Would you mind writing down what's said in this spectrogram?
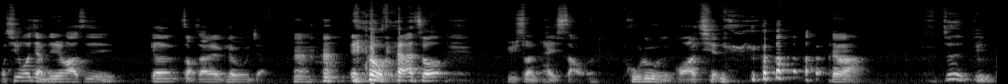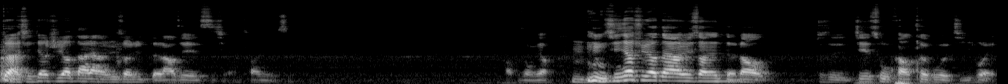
我其实我讲这句话是跟早上那个客户讲，嗯，因为我跟他说预算太少了，铺路很花钱，对吧？就是对啊，行销需要大量的预算去得到这件事情，发生什么事？好不重要。嗯 行销需要大量预算去得到，就是接触靠客户的机会，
